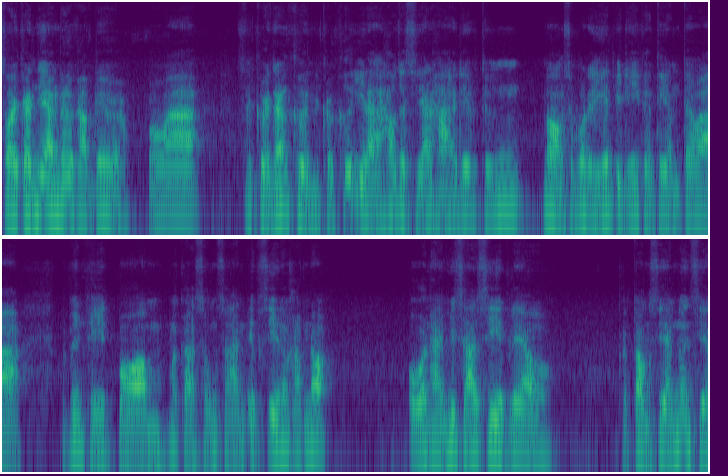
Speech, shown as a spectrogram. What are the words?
ซอยกันเนียงเด้อครับเด้อเพราะว่ามันเกิดนั่งขืนก็คืออีหลาเขาจะเสียหายเด้อถึงน้องสมบูรณ์เฮ็ดอีดีก็เตรียม แต่ว่ามันเป็นเพจปลอมมันก็สงสารเอฟซีนะครับเนาะโอนให้มิจฉาชีพแล้ว ก็ต้องเสียเงินเสีย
